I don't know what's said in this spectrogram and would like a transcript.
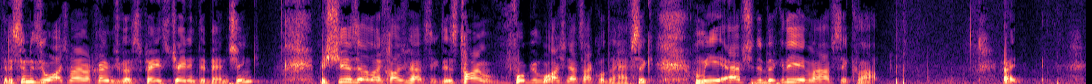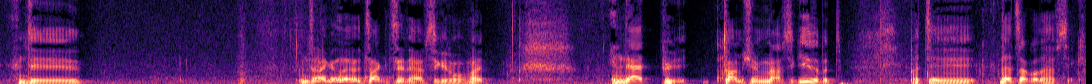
that as soon as you wash my Chaim, you go straight into benching. This time, before people washing, that's not called the hafsik. Right? And uh, it's, not, it's not considered hafsik at all, right? In that period of time, you shouldn't be hafsik either, but, but uh, that's not called a hafsik.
